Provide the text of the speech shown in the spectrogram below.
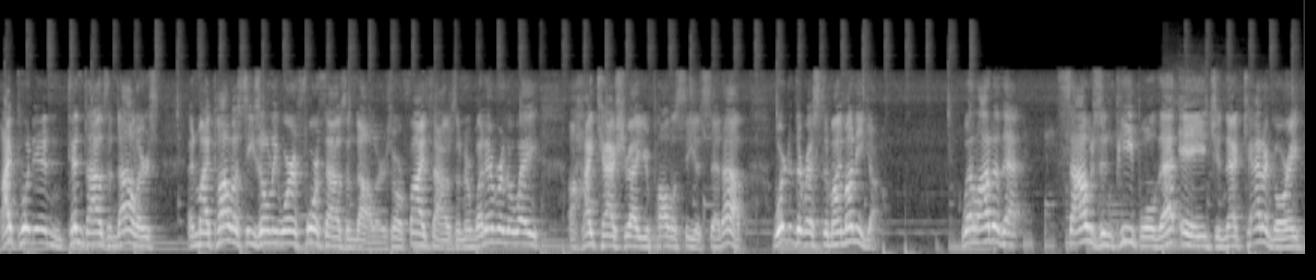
I put in $10,000 and my policy's only worth $4,000 or 5,000 or whatever the way a high cash value policy is set up, where did the rest of my money go? Well, out of that thousand people that age in that category,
